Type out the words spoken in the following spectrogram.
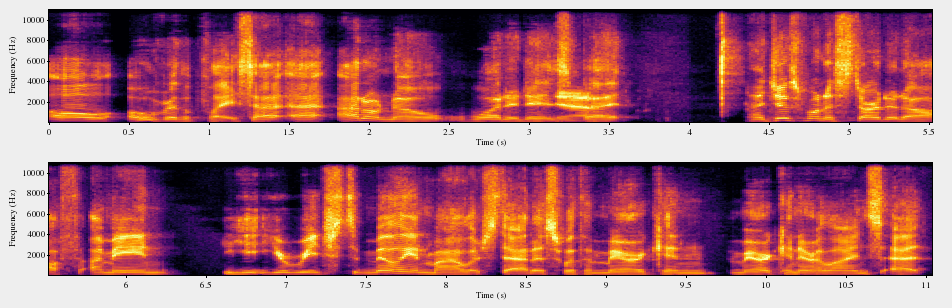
all over the place. I I, I don't know what it is, yeah. but I just want to start it off. I mean, you, you reached million miler status with American American Airlines at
